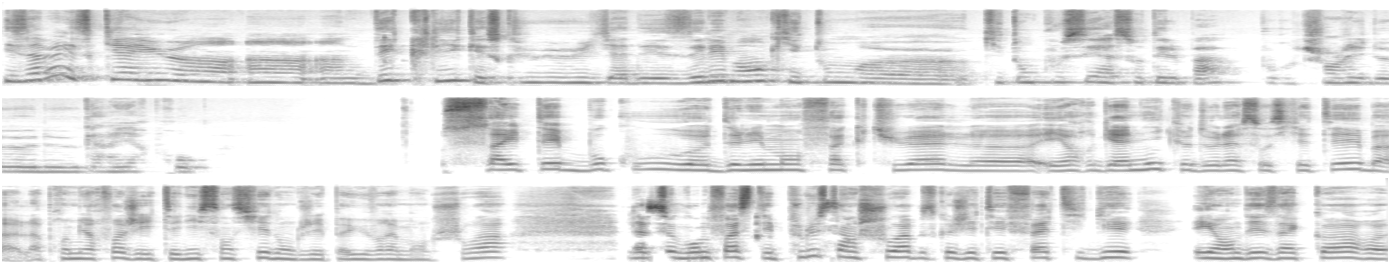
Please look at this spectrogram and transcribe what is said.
Isabelle, est-ce qu'il y a eu un, déclic? Est-ce qu'il y a des éléments qui t'ont euh, qui t'ont poussé à sauter le pas pour changer de, carrière pro? Ça a été beaucoup euh, d'éléments factuels et organiques de la société. Bah, la première fois, j'ai été licenciée, donc j'ai pas eu vraiment le choix. La seconde fois, c'était plus un choix parce que j'étais fatiguée et en désaccord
